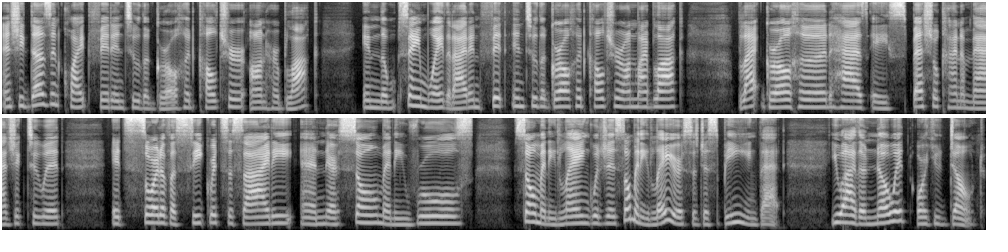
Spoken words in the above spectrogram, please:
And she doesn't quite fit into the girlhood culture on her block in the same way that I didn't fit into the girlhood culture on my block. Black girlhood has a special kind of magic to it. It's sort of a secret society, and there's so many rules, so many languages, so many layers of just being that you either know it or you don't.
